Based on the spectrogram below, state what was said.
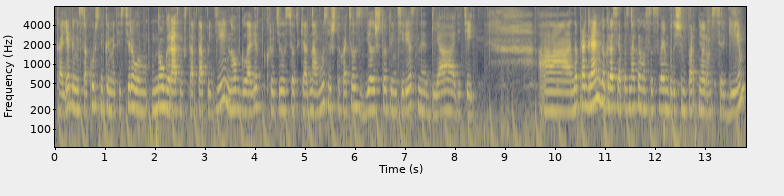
коллегами, сокурсниками тестировала много разных стартап-идей, но в голове крутилась все-таки одна мысль, что хотелось сделать что-то интересное для детей. А, на программе как раз я познакомилась со своим будущим партнером Сергеем.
